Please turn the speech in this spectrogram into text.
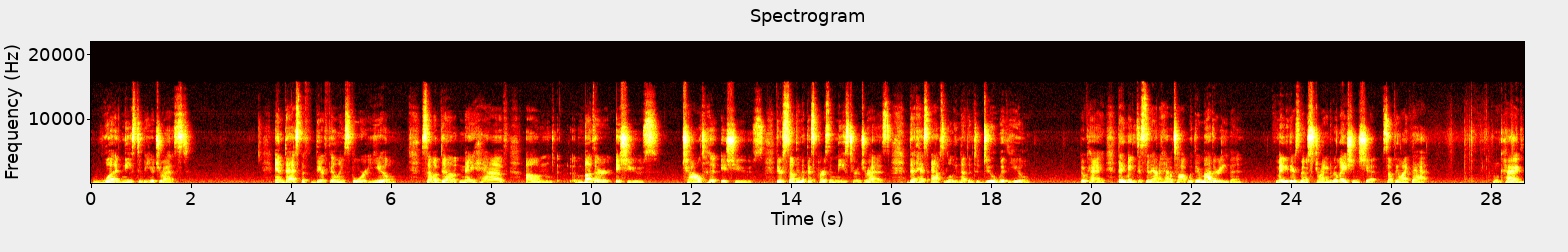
what needs to be addressed. And that's the, their feelings for you. Some of them may have um, mother issues, childhood issues. There's something that this person needs to address that has absolutely nothing to do with you. Okay? They may need to sit down and have a talk with their mother, even. Maybe there's been a strained relationship, something like that. Okay?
